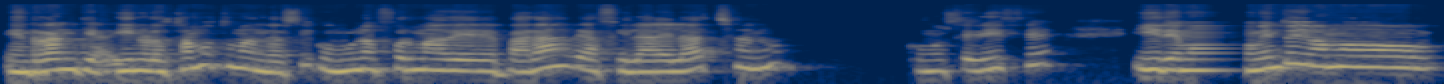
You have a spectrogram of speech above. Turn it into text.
en Rankia. Y nos lo estamos tomando así, como una forma de parar, de afilar el hacha, ¿no? Como se dice. Y de momento llevamos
